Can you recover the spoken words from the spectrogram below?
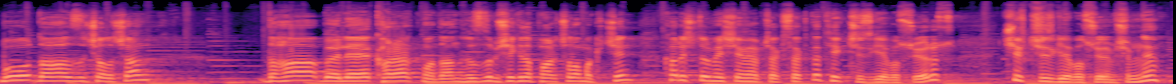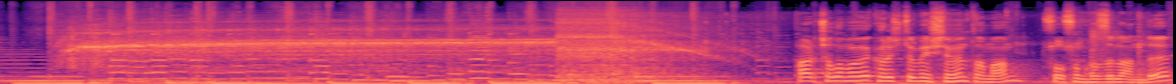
Bu daha hızlı çalışan daha böyle karartmadan hızlı bir şekilde parçalamak için karıştırma işlemi yapacaksak da tek çizgiye basıyoruz. Çift çizgiye basıyorum şimdi. Parçalama ve karıştırma işlemim tamam. Sosum hazırlandı.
